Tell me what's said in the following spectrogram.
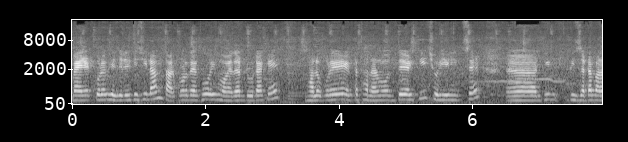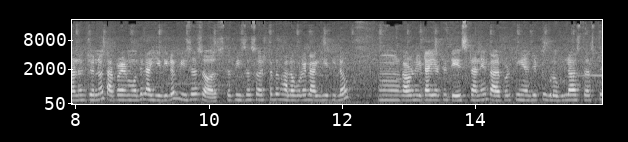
ম্যারিনেট করে ভেজে রেখেছিলাম। তারপর দেখো, ওই ময়দার ডোটাকে ভালো করে একটা থালার মধ্যে আর কি ছড়িয়ে নিচ্ছে আর কি পিৎজাটা বানানোর জন্য। তারপর এর মধ্যে লাগিয়ে দিল পিৎজা সস। তো পিৎজা সসটা তো ভালো করে লাগিয়ে দিল। কারণ এটাই একটা টেস্ট আনে। তারপর পেঁয়াজের টুকরোগুলো আস্তে আস্তে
